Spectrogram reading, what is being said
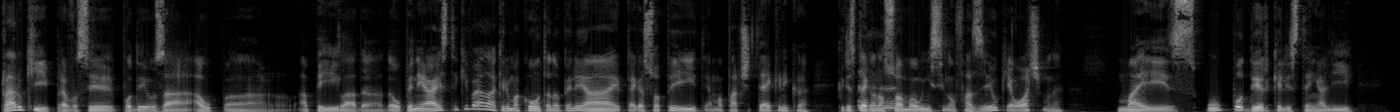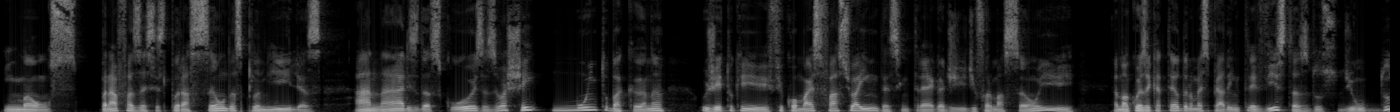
Claro que para você poder usar a, a, a, API lá da, da OpenAI, você tem que vai lá, criar uma conta na OpenAI, pega a sua API, tem uma parte técnica que eles pegam uhum. na sua mão e ensinam a fazer, o que é ótimo, né? Mas o poder que eles têm ali em mãos para fazer essa exploração das planilhas, a análise das coisas, eu achei muito bacana o jeito que ficou mais fácil ainda essa entrega de, de informação e é uma coisa que até eu dando uma espiada em entrevistas dos, de um do,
